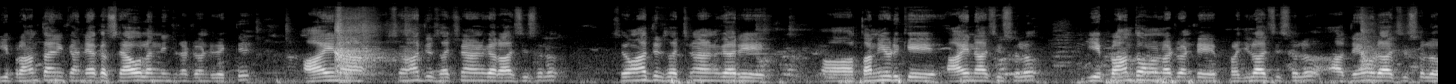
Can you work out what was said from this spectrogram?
ఈ ప్రాంతానికి అనేక సేవలు అందించినటువంటి వ్యక్తి ఆయన సింహాద్రి సత్యనారాయణ గారి ఆశీస్సులు సింహాద్రి సత్యనారాయణ గారి తనయుడికి ఆయన ఆశీస్సులు ఈ ప్రాంతంలో ఉన్నటువంటి ప్రజల ఆశీస్సులు ఆ దేవుడి ఆశీస్సులు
